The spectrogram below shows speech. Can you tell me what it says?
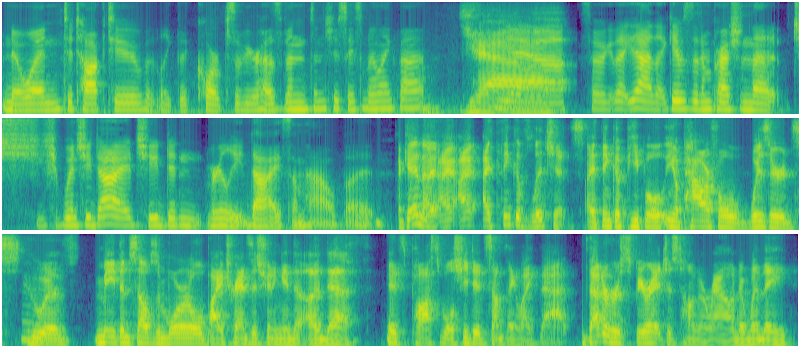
no one to talk to but like the corpse of your husband didn't she say something like that Yeah. yeah so that yeah that gives the impression that she, when she died she didn't really die somehow but Again, I, I I think of liches. I think of people, you know, powerful wizards who mm-hmm. have made themselves immortal by transitioning into undeath. It's possible she did something like that. That or her spirit just hung around, and when they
